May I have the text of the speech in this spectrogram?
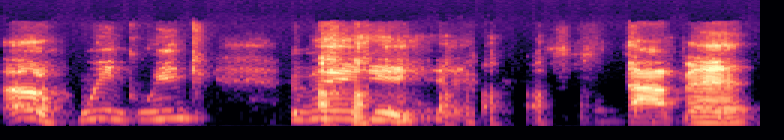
oh, wink, wink. Stop it.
